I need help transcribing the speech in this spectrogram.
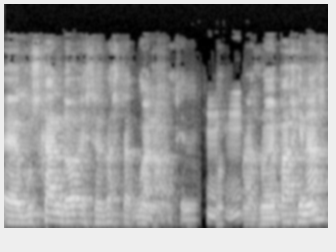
eh, buscando, este es bastante, bueno, tiene uh -huh. unas nueve páginas,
